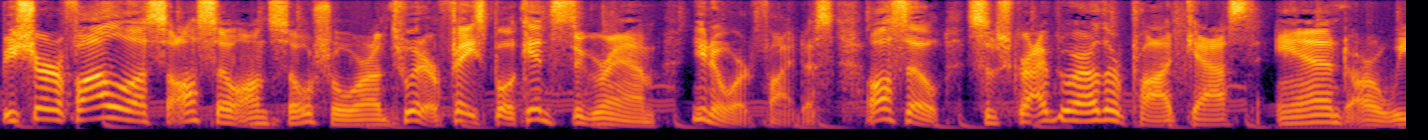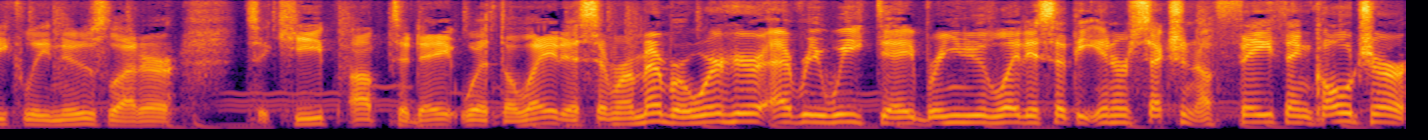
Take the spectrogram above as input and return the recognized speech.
Be sure to follow us also on social. We're on Twitter, Facebook, Instagram. You know where to find us. Also, subscribe to our other podcast and our weekly newsletter to keep up to date with the latest. And remember, we're here every weekday bringing you the latest at intersection of faith and culture.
